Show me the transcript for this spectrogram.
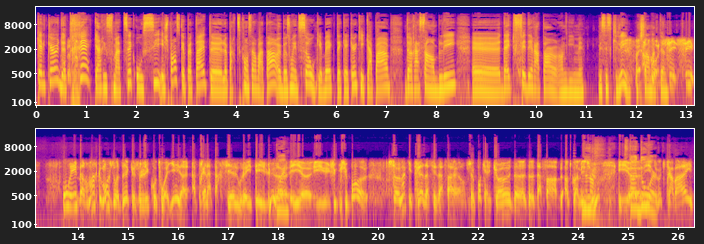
quelqu'un de très charismatique aussi, et je pense que peut-être euh, le Parti conservateur a besoin de ça au Québec, de quelqu'un qui est capable de rassembler, euh, d'être fédérateur, entre guillemets. Mais c'est ce qu'il est, Ben, si, si- oui, ben remarque, moi je dois dire que je l'ai côtoyé euh, après la partielle où il a été élu. euh, et euh, et je je sais pas. C'est un gars qui est très à ses affaires. C'est pas quelqu'un d'affable, en tout cas à mes Non, non. yeux. Et, C'est un euh, doer. un gars qui travaille.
